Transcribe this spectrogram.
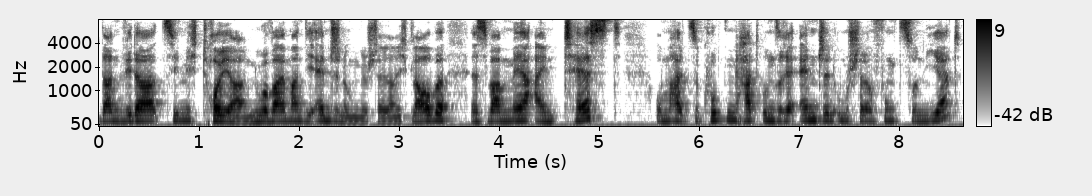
dann wieder ziemlich teuer, nur weil man die Engine umgestellt hat. Und ich glaube, es war mehr ein Test, um halt zu gucken, hat unsere Engine-Umstellung funktioniert,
